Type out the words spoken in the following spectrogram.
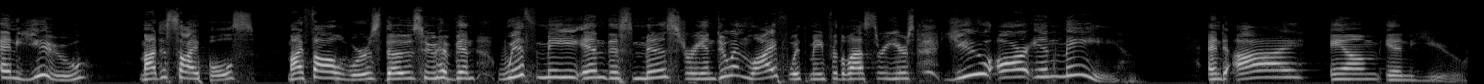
And you, my disciples, my followers, those who have been with me in this ministry and doing life with me for the last three years, you are in me, and I am in you.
